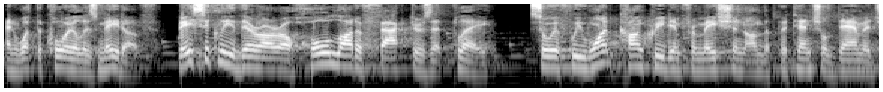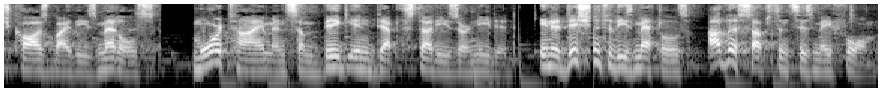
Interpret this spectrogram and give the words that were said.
and what the coil is made of. Basically, there are a whole lot of factors at play. So if we want concrete information on the potential damage caused by these metals, more time and some big in-depth studies are needed. In addition to these metals, other substances may form.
